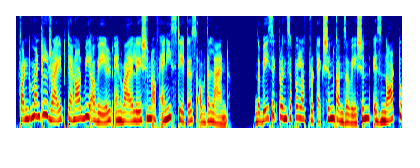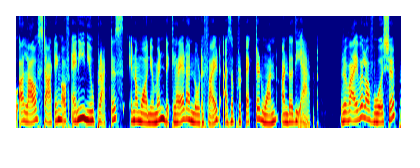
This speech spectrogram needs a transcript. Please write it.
Fundamental right cannot be availed in violation of any status of the land. The basic principle of protection conservation is not to allow starting of any new practice in a monument declared and notified as a protected one under the Act. Revival of worship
